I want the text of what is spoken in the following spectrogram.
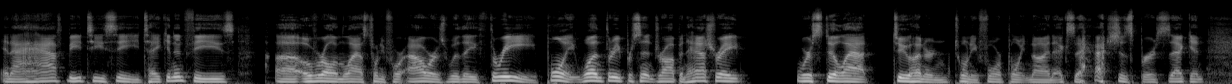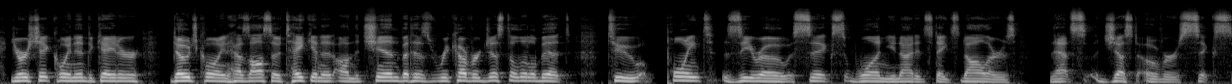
and a half BTC taken in fees uh, overall in the last 24 hours with a 3.13% drop in hash rate. We're still at 224.9 exahashes per second. Your shitcoin indicator, Dogecoin, has also taken it on the chin, but has recovered just a little bit to 0.061 United States dollars that's just over six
